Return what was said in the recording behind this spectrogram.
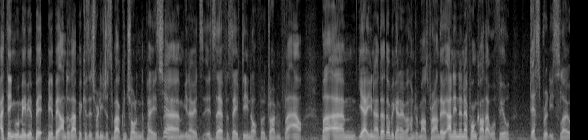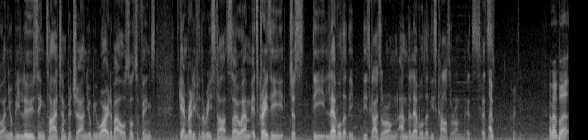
I think will maybe a bit be a bit under that because it's really just about controlling the pace. Sure. Um, you know, it's it's there for safety, not for driving flat out. But um, yeah, you know, they'll, they'll be going over 100 miles per hour, and, they- and in an F1 car that will feel desperately slow, and you'll be losing tire temperature, and you'll be worried about all sorts of things, getting ready for the restart. So um, it's crazy, just the level that the, these guys are on, and the level that these cars are on. It's it's I'm- crazy. I remember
